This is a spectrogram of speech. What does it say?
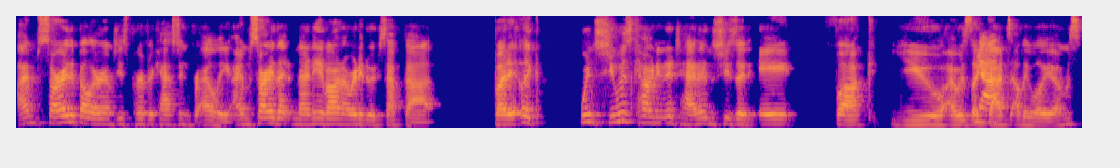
I'm sorry that Bella Ramsey's perfect casting for Ellie. I'm sorry that many of us are not ready to accept that. But it like when she was counting to 10 and she said eight, fuck you. I was like, Yeah. that's Ellie Williams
